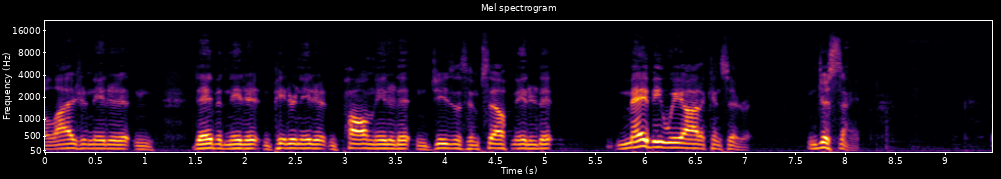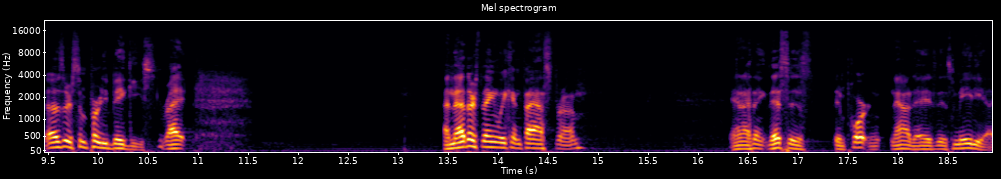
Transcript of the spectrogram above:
Elijah needed it, and David needed it, and Peter needed it, and Paul needed it, and Jesus himself needed it, maybe we ought to consider it. I'm just saying. Those are some pretty biggies, right? Another thing we can fast from, and I think this is important nowadays, is media.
